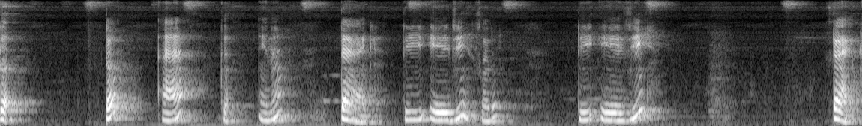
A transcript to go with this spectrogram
ಗ ಟ ಆ ಗ ಏನು tag T A G sorry T A G tag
